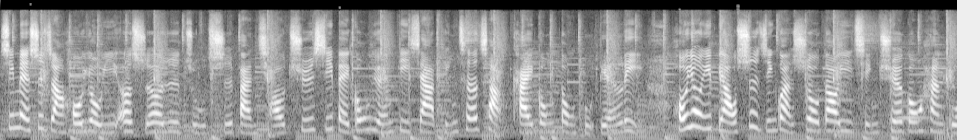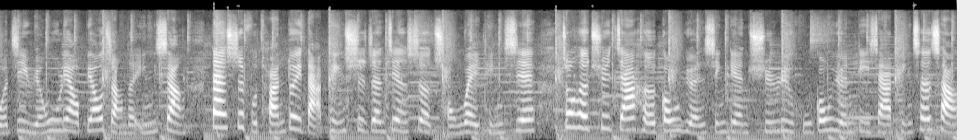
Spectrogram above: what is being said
新北市长侯友谊二十二日主持板桥区西北公园地下停车车场开工动土典礼。侯友宜表示，尽管受到疫情缺工和国际原物料飙涨的影响，但市府团队打拼市政建设从未停歇。中和区嘉禾公园、新店区绿湖公园地下停车场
